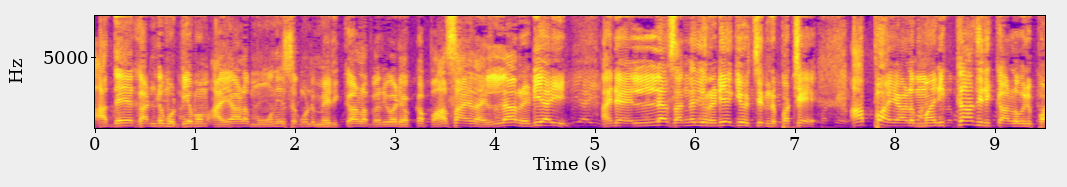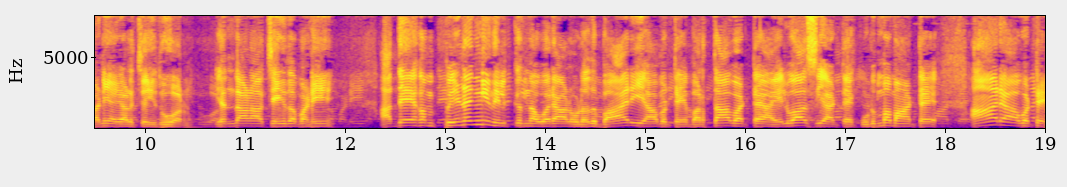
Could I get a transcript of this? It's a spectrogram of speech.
അതേ കണ്ടുമുട്ടിയപ്പം അയാളെ മൂന്ന് ദിവസം കൊണ്ട് മരിക്കാനുള്ള പരിപാടി ഒക്കെ പാസ്സായതാ. എല്ലാം റെഡിയായി അതിന്റെ എല്ലാ സംഗതിയും റെഡിയാക്കി വെച്ചിട്ടുണ്ട്. പക്ഷേ അപ്പൊ അയാൾ മരിക്കാതിരിക്കാനുള്ള ഒരു പണി അയാൾ ചെയ്തു പറഞ്ഞു. എന്താണ് ആ ചെയ്ത പണി? അദ്ദേഹം പിണങ്ങി നിൽക്കുന്ന ഒരാളുള്ളത് ഭാര്യയാവട്ടെ ഭർത്താവട്ടെ അയൽവാസിയാട്ടെ കുടുംബമാട്ടെ ആരാവട്ടെ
